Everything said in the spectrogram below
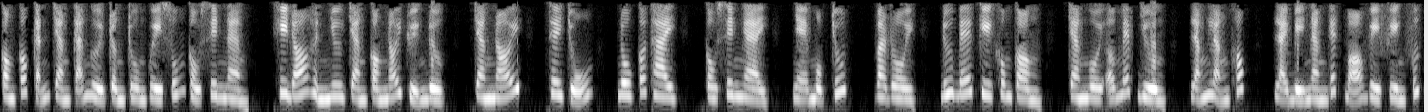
còn có cảnh chàng cả người trần truồng quỳ xuống cầu xin nàng, khi đó hình như chàng còn nói chuyện được, chàng nói, thê chủ, nô có thai, cầu xin ngài, nhẹ một chút, và rồi, đứa bé kia không còn, chàng ngồi ở mép giường, lặng lặng khóc, lại bị nàng ghét bỏ vì phiền phức,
